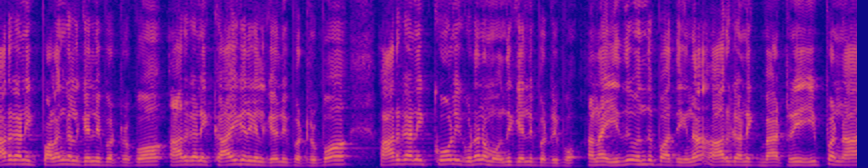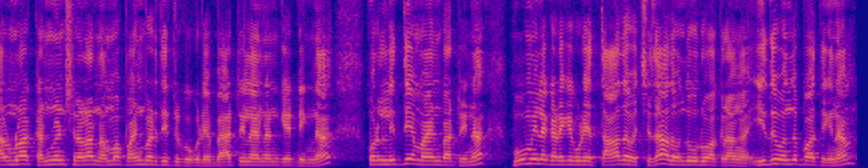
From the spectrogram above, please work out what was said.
ஆர்கானிக் பழங்கள் கேள்விப்பட்டிருப்போம். ஆர்கானிக் காய்கறிகள் கேள்விப்பட்டிருப்போம். ஆர்கானிக் கோழி கூட நம்ம வந்து கேள்விப்பட்டிருப்போம். ஆனால் இது வந்து பார்த்தீங்கன்னா ஆர்கானிக் பேட்டரி இப்போ நார்மலாக கன்வென்ஷனலாக நம்ம பயன்படுத்திகிட்டு இருக்கக்கூடிய பேட்டரிலாம் என்னென்னு கேட்டிங்கன்னா ஒரு லித்தியம் அயன் பேட்டரினா பூமியில் கிடைக்கக்கூடிய தாதை வச்சு தான் அதை வந்து உருவாக்குறாங்க. இது வந்து பார்த்திங்கன்னா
